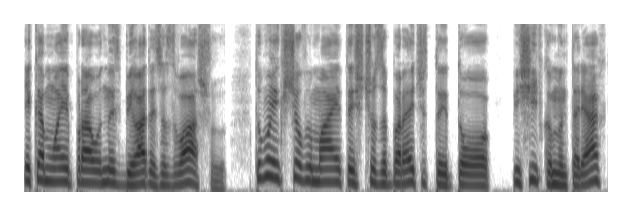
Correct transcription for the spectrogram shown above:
яка має право не збігатися з вашою. Тому, якщо ви маєте що заперечити, то пишіть в коментарях,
